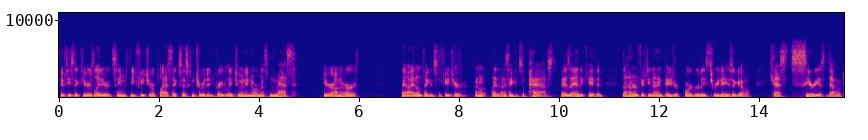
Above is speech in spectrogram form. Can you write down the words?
56 years later, it seems the future of plastics has contributed greatly to an enormous mess here on Earth. I don't think it's the future. I, I, I think it's the past. As I indicated, the 159 page report released three days ago casts serious doubt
